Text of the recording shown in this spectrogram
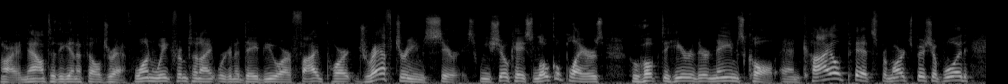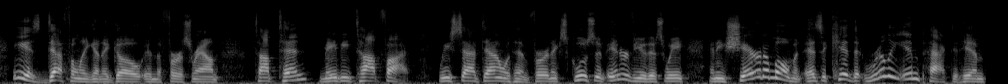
All right, now to the NFL draft. One week from tonight, we're going to debut our five part Draft Dreams series. We showcase local players who hope to hear their names called. And Kyle Pitts from Archbishop Wood, he is definitely going to go in the first round. Top 10, maybe top five. We sat down with him for an exclusive interview this week, and he shared a moment as a kid that really impacted him,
